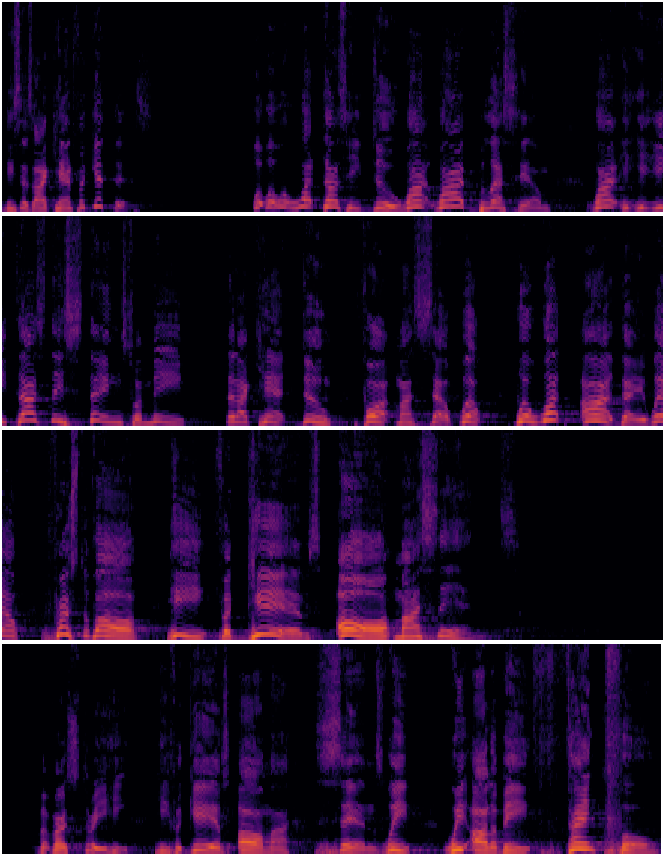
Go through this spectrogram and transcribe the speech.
He says, I can't forget this. What, what, what does he do? Why, why bless him? Why he, he does these things for me that I can't do for myself. Well, well, what are they? Well, first of all, he forgives all my sins. Verse 3, he, he forgives all my sins. We, we ought to be thankful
